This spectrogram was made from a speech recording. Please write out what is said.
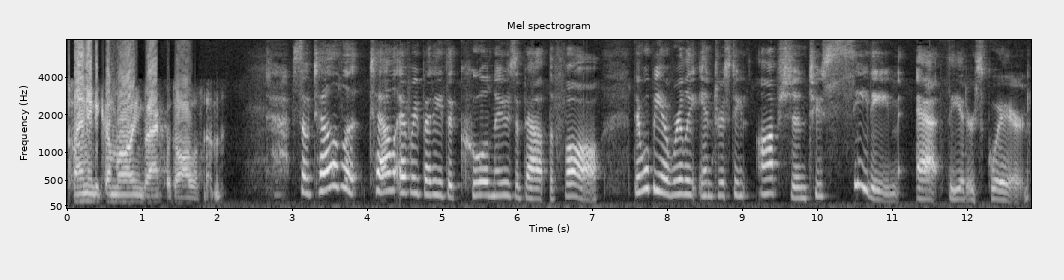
planning to come roaring back with all of them. So tell the tell everybody the cool news about the fall. There will be a really interesting option to seating at TheatreSquared.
